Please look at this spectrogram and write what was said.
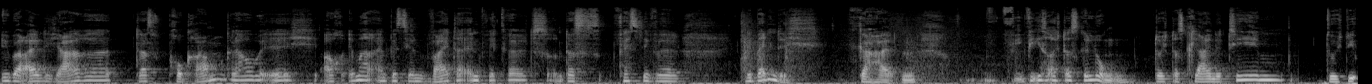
über all die Jahre das Programm, glaube ich, auch immer ein bisschen weiterentwickelt und das Festival lebendig gehalten. Wie, wie ist euch das gelungen? Durch das kleine Team, durch die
